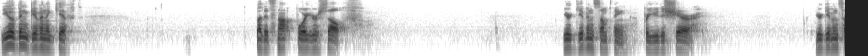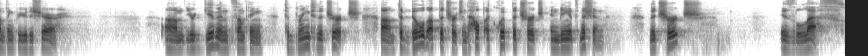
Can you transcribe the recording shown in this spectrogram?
You have been given a gift, but it's not for yourself. You're given something for you to share. You're given something for you to share. Um, you're given something to bring to the church, um, to build up the church, and to help equip the church in being its mission. The church is less.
